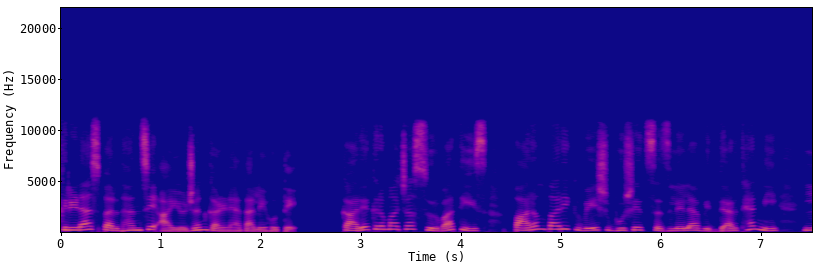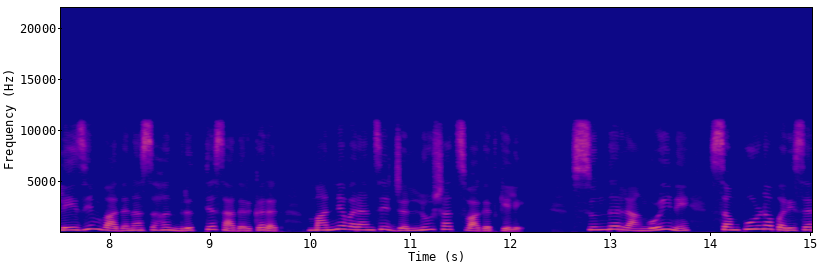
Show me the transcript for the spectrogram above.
क्रीडा स्पर्धांचे आयोजन करण्यात आले होते. कार्यक्रमाच्या सुरुवातीस पारंपरिक वेशभूषेत सजलेल्या विद्यार्थ्यांनी लेझिम वादनासह नृत्य सादर करत मान्यवरांचे जल्लोषात स्वागत केले. सुंदर रांगोळीने संपूर्ण परिसर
